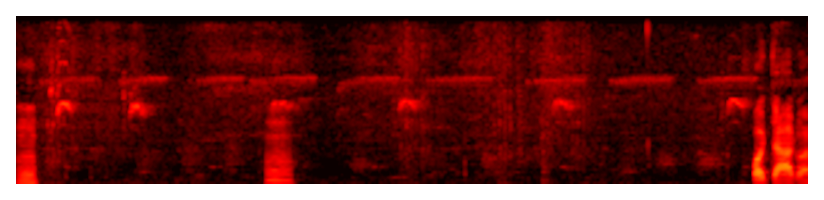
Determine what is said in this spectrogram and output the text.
Ừ. Ừ. Có chạc rồi.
